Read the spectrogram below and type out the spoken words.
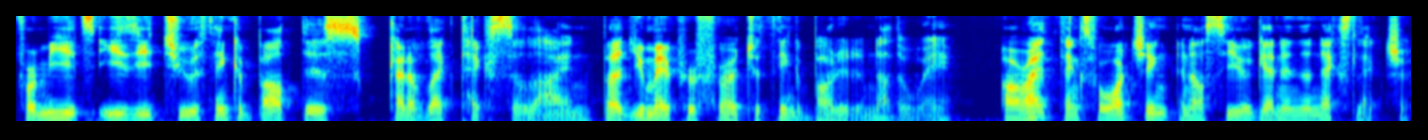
for me, it's easy to think about this kind of like text align, but you may prefer to think about it another way. Alright, thanks for watching and I'll see you again in the next lecture.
